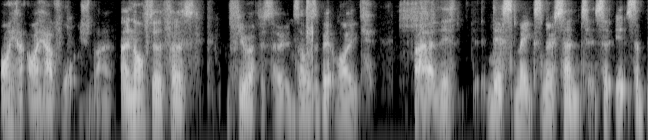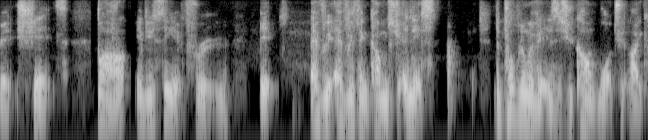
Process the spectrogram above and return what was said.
I ha- I have watched that, and after the first few episodes, I was a bit like, uh, this this makes no sense. It's a, it's a bit shit. But if you see it through, it every everything comes and it's the problem with it is, is you can't watch it like,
